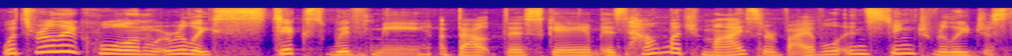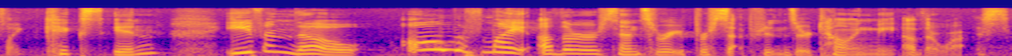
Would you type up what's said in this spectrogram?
what's really cool and what really sticks with me about this game is how much my survival instinct really just like kicks in, even though all of my other sensory perceptions are telling me otherwise.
